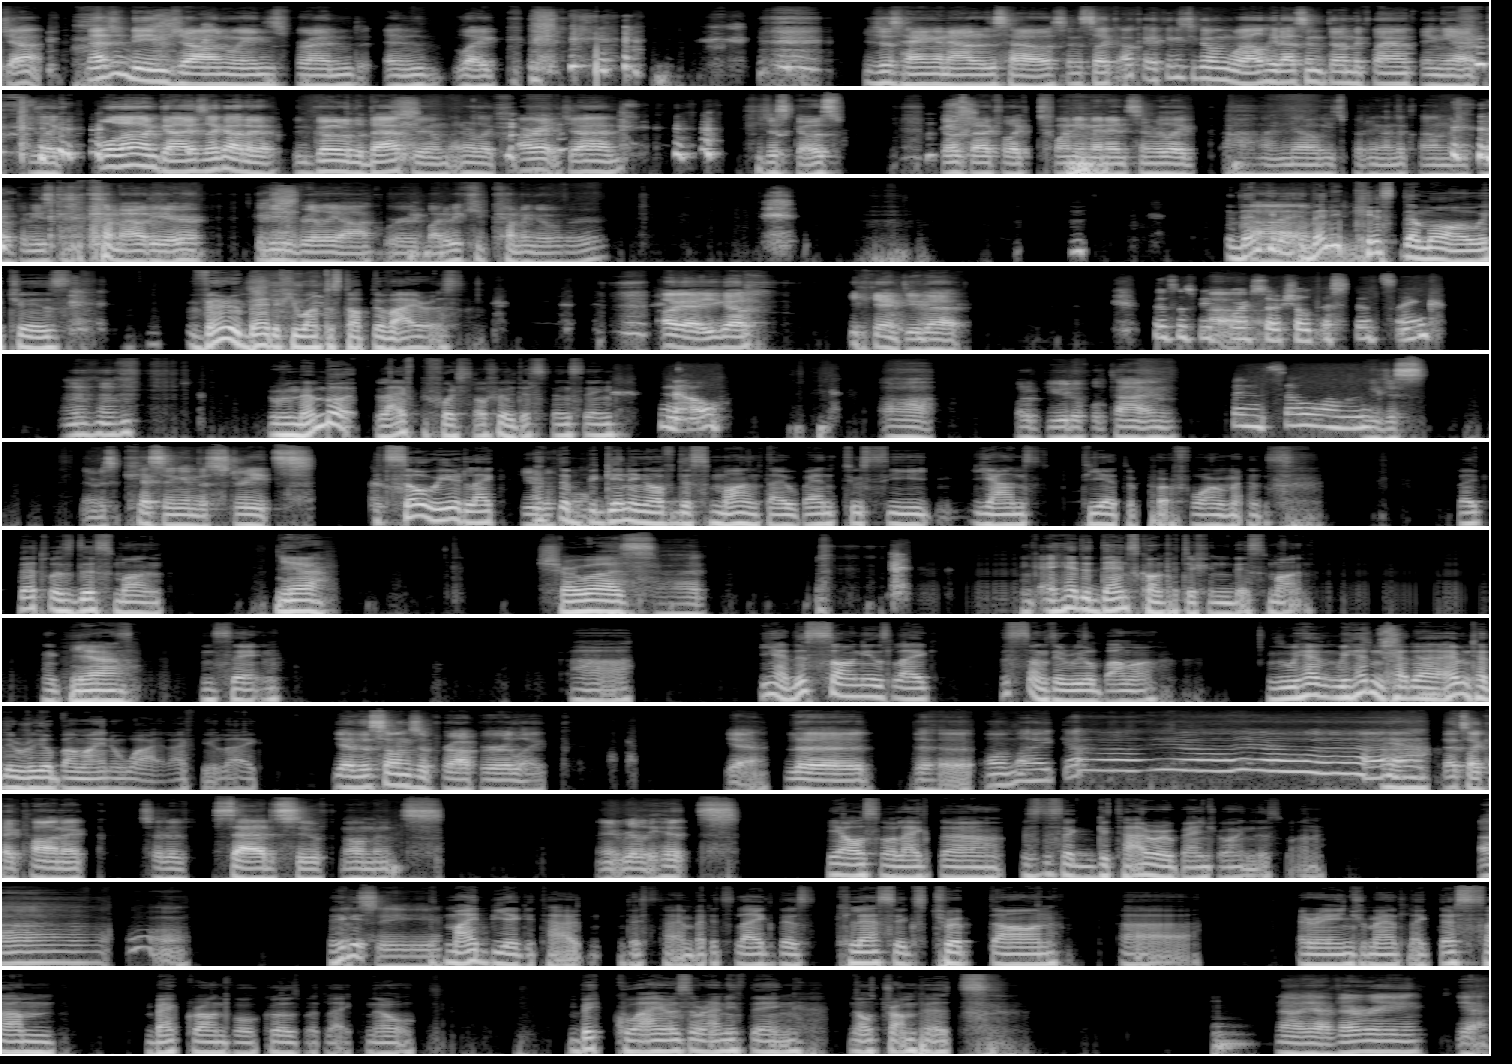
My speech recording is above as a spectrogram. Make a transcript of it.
John. Imagine being John Wayne's friend and like you're just hanging out at his house and it's like, okay, things are going well. He hasn't done the clown thing yet. He's like, hold on, guys, I gotta go to the bathroom. And we're like, all right, John. He just goes goes back for like 20 minutes and we're like, oh, I know he's putting on the clown makeup and he's gonna come out here. It's gonna be really awkward. Why do we keep coming over? And then he Um, then he kissed them all, which is very bad if you want to stop the virus. Oh yeah, you got you can't do that. this was before uh, social distancing. hmm Remember life before social distancing? No. Oh, what a beautiful time. It's been so We long. just there was kissing in the streets. It's so weird. Like at the beginning of this month, I went to see Jan's theater performance. Like that was this month. Yeah. Sure was. God. Like, I had a dance competition this month. Like, Yeah. insane. Uh, yeah, this song is like this song's a real bummer. We haven't we hadn't had a haven't had a real bummer in a while. I feel like. Yeah, this song's a proper like. Yeah, the the oh my god, yeah, yeah. Yeah. That's like iconic sort of sad soof moments. And it really hits. Yeah, also like the is this a guitar or a banjo in this one? Uh oh, I think let's it, see. it might be a guitar this time, but it's like this classic stripped down uh arrangement. Like there's some background vocals, but like no big choirs or anything. No trumpets. No, yeah, very yeah,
